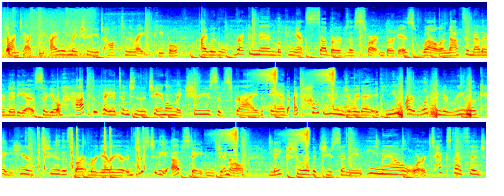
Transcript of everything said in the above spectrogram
contact me. I will make sure you talk to the right people. I would recommend looking at suburbs of Spartanburg as well, and that's another video. So you'll have to pay attention to the channel, make sure you subscribe, and I hope you enjoyed it. If you are looking to relocate here to the Spartanburg area, or just to the upstate in general, make sure that you send me an email or a text message.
